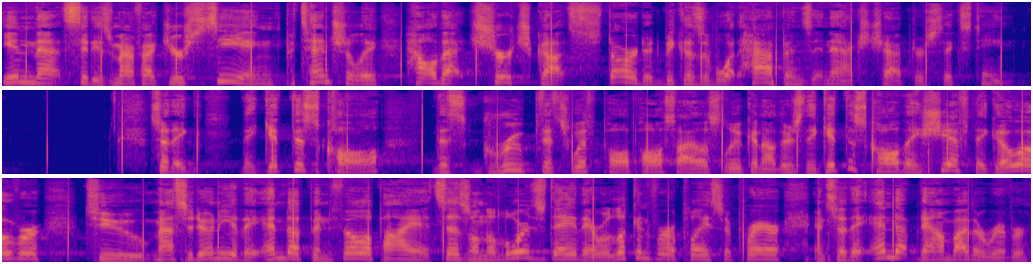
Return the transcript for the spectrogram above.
in that city. As a matter of fact, you're seeing potentially how that church got started because of what happens in Acts chapter 16. So they, they get this call, this group that's with Paul, Paul, Silas, Luke, and others, they get this call, they shift, they go over to Macedonia, they end up in Philippi. It says on the Lord's day they were looking for a place of prayer, and so they end up down by the river.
